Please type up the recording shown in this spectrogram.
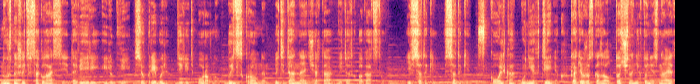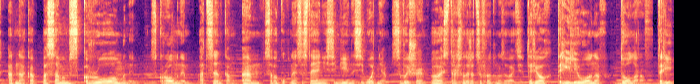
Нужно жить в согласии, доверии и любви. Всю прибыль делить поровну, быть скромным, ведь данная черта ведет к богатству. И все-таки, все-таки, сколько у них денег? Как я уже сказал, точно никто не знает, однако по самым скромным скромным оценкам, эм, совокупное состояние семьи на сегодня свыше, ой, страшно даже цифру эту называть, трех триллионов долларов. Три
